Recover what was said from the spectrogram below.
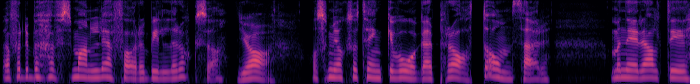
Ja, för det behövs manliga förebilder också. Ja. Och som jag också tänker vågar prata om så här, men är det alltid...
